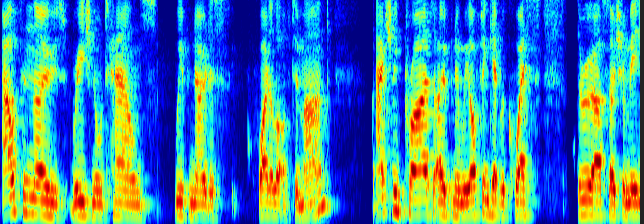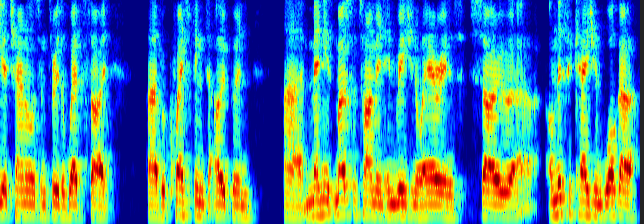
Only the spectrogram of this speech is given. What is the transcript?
out in those regional towns, we've noticed quite a lot of demand. Actually, prior to opening, we often get requests through our social media channels and through the website uh, requesting to open uh, many most of the time in, in regional areas. So uh, on this occasion, Wagga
